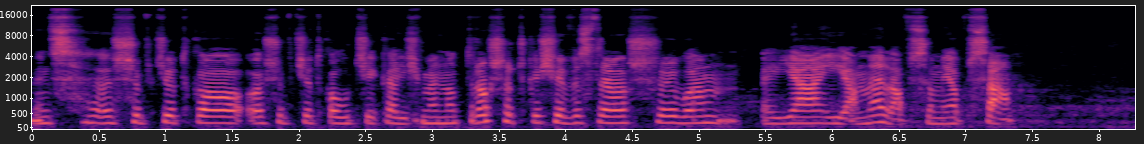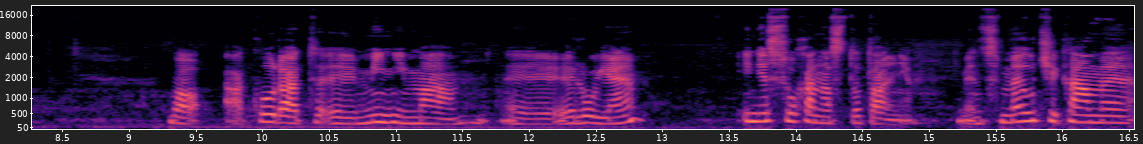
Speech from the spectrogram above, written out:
Więc e, szybciutko, szybciutko uciekaliśmy. No troszeczkę się wystraszyłam ja i Amela, w sumie psa. Bo akurat y, Mini ma y, ruje i nie słucha nas totalnie. Więc my uciekamy,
